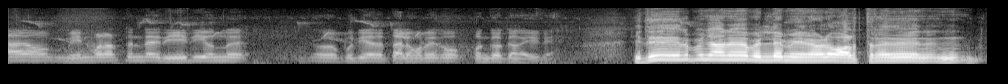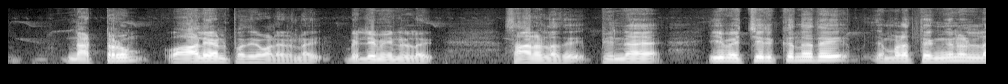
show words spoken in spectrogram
ആ മീൻ വളർത്തിന്റെ രീതി ഒന്ന് പുതിയ തലമുറയ്ക്ക് പങ്കുവെക്കാൻ കഴിയില്ലേ ഇത് ഇതിപ്പോൾ ഞാൻ വലിയ മീനുകൾ വളർത്തുന്നത് നട്ടറും വാളയാണ് ഇപ്പോൾ ഇതിൽ വളരുന്നത്. വലിയ മീനുള്ളത് സാധനമുള്ളത്. പിന്നെ ഈ വെച്ചിരിക്കുന്നത് നമ്മുടെ തെങ്ങിനുള്ള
